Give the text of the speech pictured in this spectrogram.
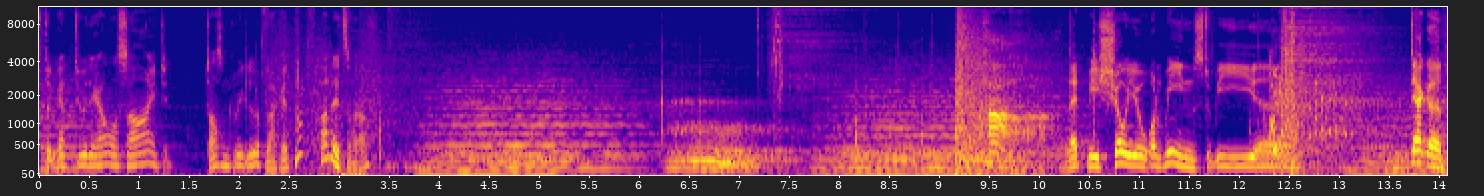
Enough to get to the other side? It doesn't really look like it, but it's enough. Ha! Let me show you what it means to be uh, daggered.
